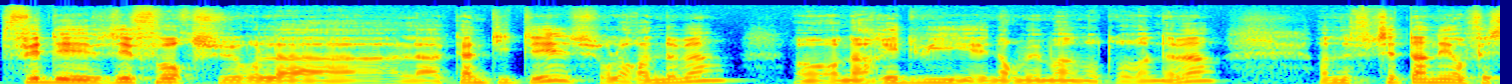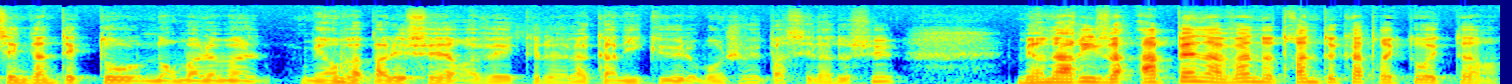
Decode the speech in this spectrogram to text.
fait des efforts sur la, quantité, sur le rendement. On, a réduit énormément notre rendement. cette année, on fait 50 hectos normalement, mais on ne va pas les faire avec la canicule. Bon, je vais passer là-dessus. Mais on arrive à peine à vendre 34 hecto-hectares.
